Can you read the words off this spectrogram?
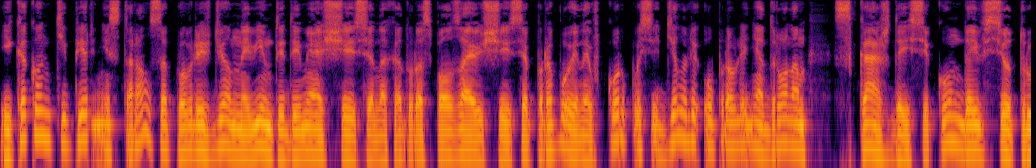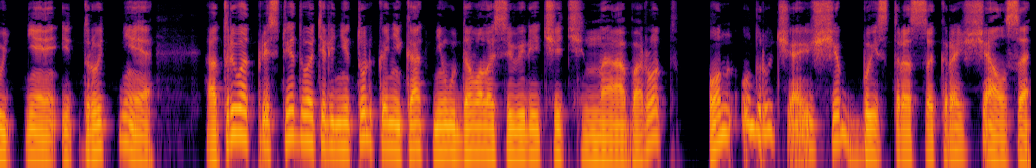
и как он теперь не старался, поврежденные винты, дымящиеся на ходу расползающиеся пробоины в корпусе делали управление дроном с каждой секундой все труднее и труднее – Отрыв от преследователей не только никак не удавалось увеличить, наоборот, он удручающе быстро сокращался.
